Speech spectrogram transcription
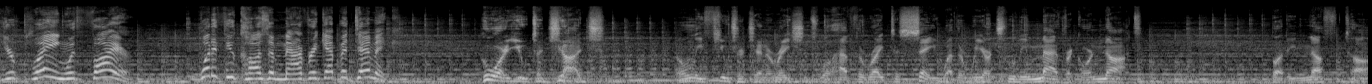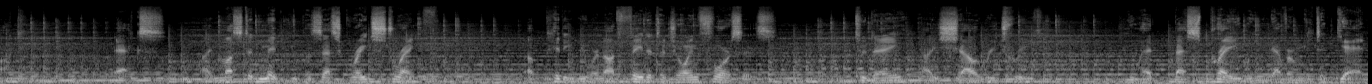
you're playing with fire. What if you cause a Maverick epidemic? Who are you to judge? Only future generations will have the right to say whether we are truly Maverick or not. But enough talk. X, I must admit you possess great strength. A pity we were not fated to join forces. Today, I shall retreat. You had best pray we never meet again.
